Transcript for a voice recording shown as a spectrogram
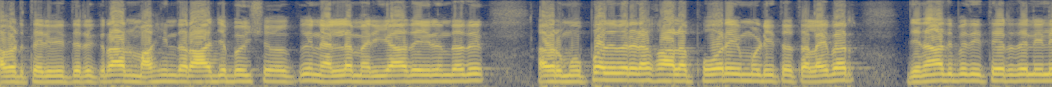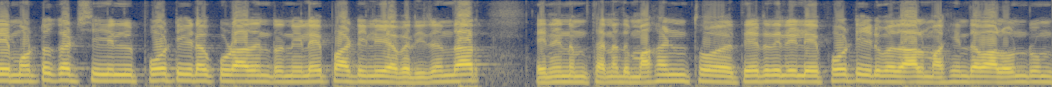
அவர் தெரிவித்திருக்கிறார். மஹிந்த ராஜபக்ஷவுக்கு நல்ல மரியாதை இருந்தது. அவர் முப்பது வருட கால போரை முடித்த தலைவர் ஜனாதிபதி தேர்தலிலே மொட்டு கட்சியில் போட்டியிடக்கூடாது என்ற நிலைப்பாட்டிலே அவர் இருந்தார். எனினும் தனது மகன் தேர்தலிலே போட்டியிடுவதால் மஹிந்தவால் ஒன்றும்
